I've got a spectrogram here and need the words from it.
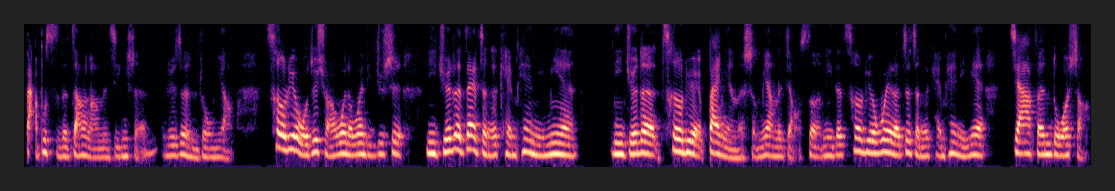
打不死的蟑螂的精神，我觉得这很重要。策略我最喜欢问的问题就是：你觉得在整个 campaign 里面，你觉得策略扮演了什么样的角色？你的策略为了这整个 campaign 里面加分多少？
